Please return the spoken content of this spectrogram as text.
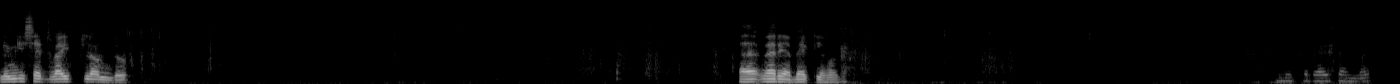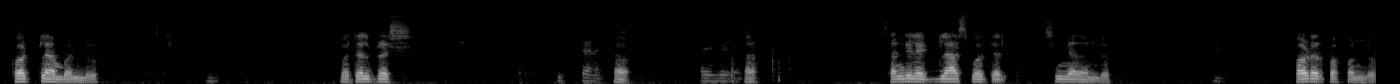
లుంగి సెట్ వైట్లో ఉండు వేరే బేక్లో కూడా కోట్ క్లాంప్ అండు. బటల్ బ్రష్ సండీ లైట్ గ్లాస్ బాటిల్ చిన్నదండు. పౌడర్ పఫ్ అండు.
